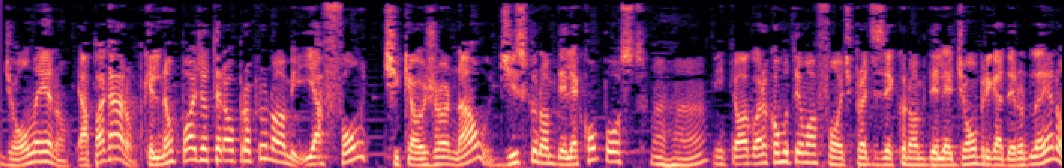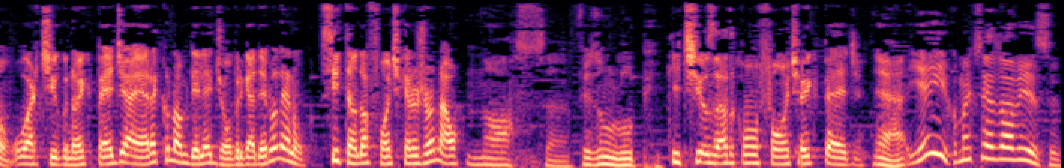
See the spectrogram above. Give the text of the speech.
John Lennon. E apagaram, porque ele não pode alterar o próprio nome. E a fonte, que é o jornal, diz que o nome dele é composto. Aham. Então agora, como tem uma fonte pra dizer que o nome dele é John Brigadeiro Lennon, o artigo na Wikipedia era que o nome dele é John Brigadeiro Lennon, citando a fonte que era o jornal, Nossa, fez um loop. que tinha usado como fonte a Wikipedia. É, e aí, como é que você resolve isso?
